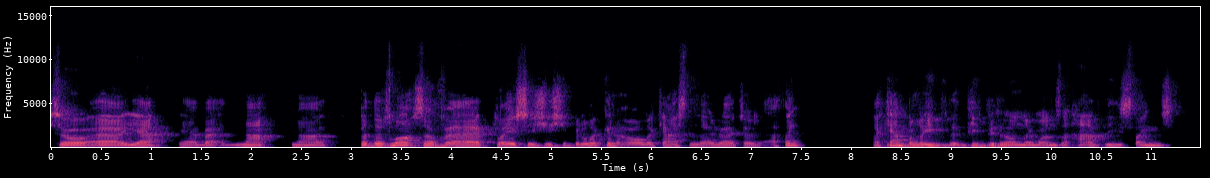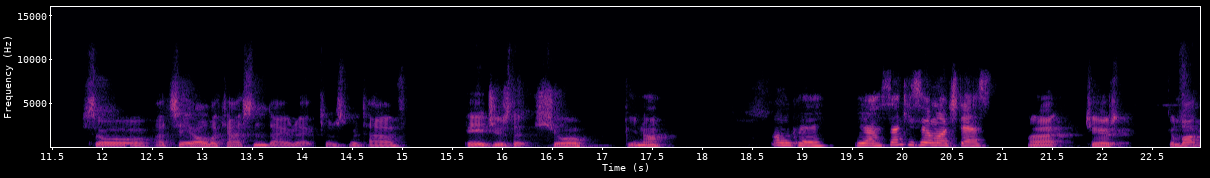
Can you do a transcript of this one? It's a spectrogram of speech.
So uh, yeah, yeah, but nah, nah. But there's lots of uh, places you should be looking at all the casting directors. I think I can't believe that we'd be the only ones that have these things. So I'd say all the casting directors would have pages that show, you know, Okay. Yeah. Thank you so much, Des. All right. Cheers. Good luck.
